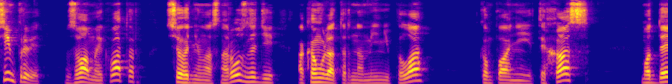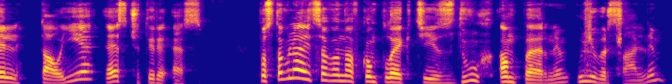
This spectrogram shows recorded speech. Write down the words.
Всім привіт! З вами Екватор. Сьогодні у нас на розгляді акумуляторна міні-пила компанії Техас модель TAOE S4S. Поставляється вона в комплекті з 2 амперним універсальним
